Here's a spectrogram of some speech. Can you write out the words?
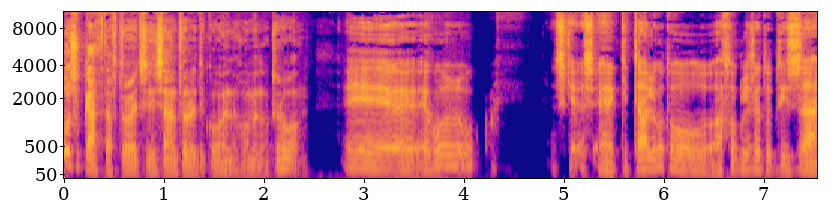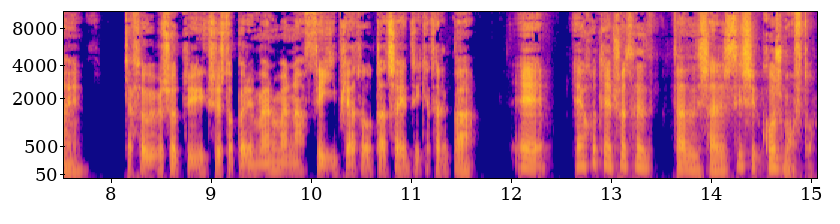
Πώς σου κάθεται αυτό έτσι σαν θεωρητικό ενδεχόμενο, ξέρω εγώ; Ε, εγώ ε, κοιτάω λίγο το, αυτό που λες για το design και αυτό που είπες ότι ξέρεις, το περιμένουμε να φύγει πια το Touch ID και τα λοιπά. Ε, έχω την ότι θα, θα δυσαρεστήσει κόσμο αυτό.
